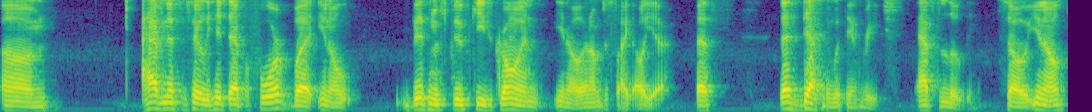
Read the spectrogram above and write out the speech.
Um I haven't necessarily hit that before, but you know, business just keeps growing, you know, and I'm just like, oh yeah, that's that's definitely within reach. Absolutely. So, you know,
